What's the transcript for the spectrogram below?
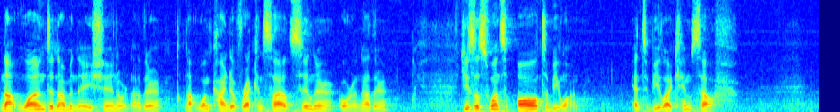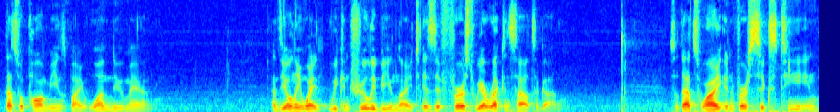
not one denomination or another, not one kind of reconciled sinner or another. Jesus wants all to be one and to be like himself that's what Paul means by one new man. And the only way we can truly be united is if first we are reconciled to God. So that's why in verse 16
